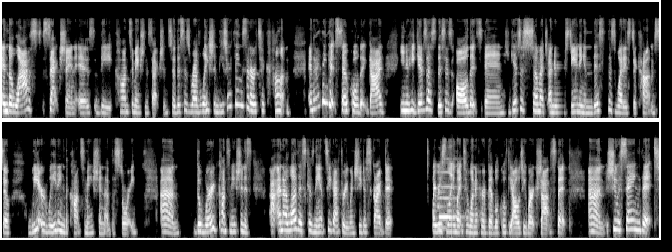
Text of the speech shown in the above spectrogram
And the last section is the consummation section. So this is revelation. These are things that are to come. And I think it's so cool that God, you know, He gives us this is all that's been, He gives us so much understanding, and this is what is to come. So we are waiting the consummation of the story. Um, the word consummation is, and I love this because Nancy Guthrie, when she described it, I recently went to one of her biblical theology workshops, but um, she was saying that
